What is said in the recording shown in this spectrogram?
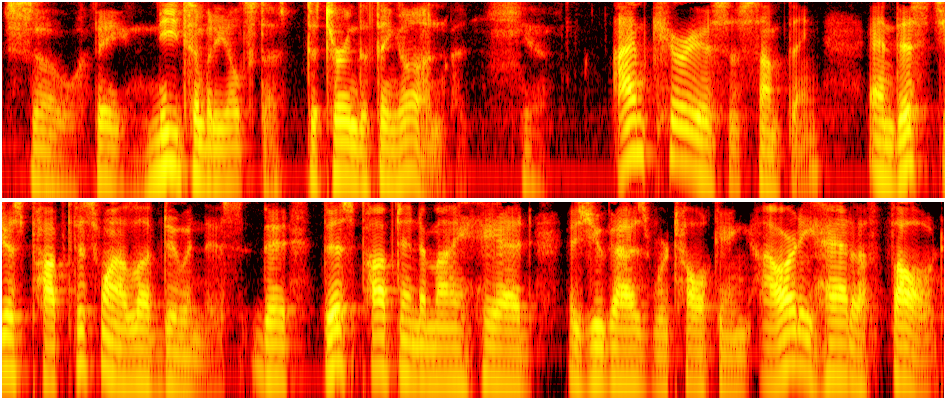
So they need somebody else to, to turn the thing on. But yeah. I'm curious of something, and this just popped. This is why I love doing this. The, this popped into my head as you guys were talking. I already had a thought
